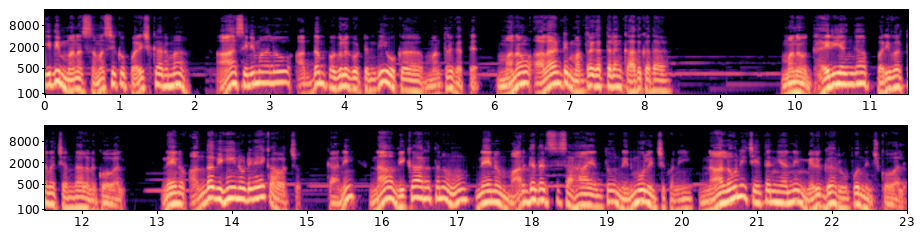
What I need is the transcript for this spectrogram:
ఇది మన సమస్యకు పరిష్కారమా? ఆ సినిమాలో అద్దం పగులుగొట్టింది ఒక మంత్రగత్తె. మనం అలాంటి మంత్రగత్తెలం కాదు కదా? మనం ధైర్యంగా పరివర్తన చెందాలనుకోవాలి నేను అందవిహీనుడినే కావచ్చు కానీ నా వికారతను నేను మార్గదర్శి సహాయంతో నిర్మూలించుకొని నాలోని చైతన్యాన్ని మెరుగ్గా రూపొందించుకోవాలి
